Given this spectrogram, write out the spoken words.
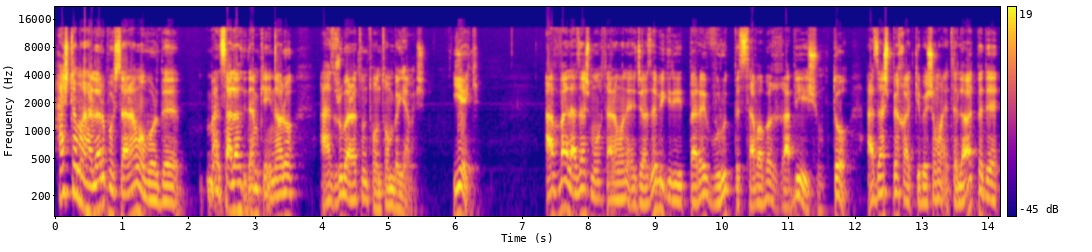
هشت مرحله رو پشت سر هم آورده. من صلاح دیدم که اینا رو از رو براتون تونتون بگمش. یک اول ازش محترمانه اجازه بگیرید برای ورود به سوابق قبلی ایشون. دو ازش بخواید که به شما اطلاعات بده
